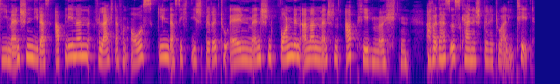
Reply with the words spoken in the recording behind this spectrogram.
die Menschen, die das ablehnen, vielleicht davon ausgehen, dass sich die spirituellen Menschen von den anderen Menschen abheben möchten. Aber das ist keine Spiritualität.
